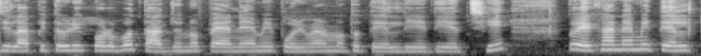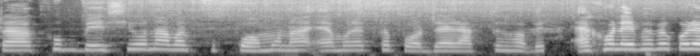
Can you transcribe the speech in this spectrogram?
জিলাপি তৈরি করব, তার জন্য প্যানে আমি পরিমাণ মতো তেল দিয়ে দিয়েছি। তো এখানে আমি তেলটা খুব বেশিও না, আবার খুব কমও না, এমন একটা পর্যায়ে রাখতে হবে। এখন এইভাবে করে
